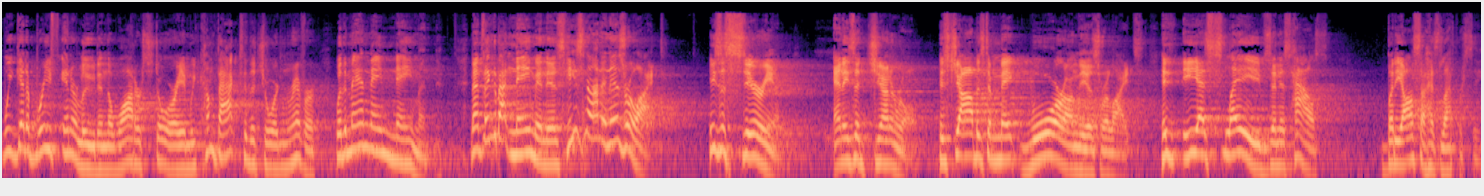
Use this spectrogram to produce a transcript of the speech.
we get a brief interlude in the water story and we come back to the Jordan River with a man named Naaman. Now, the thing about Naaman is he's not an Israelite, he's a Syrian and he's a general. His job is to make war on the Israelites. He, he has slaves in his house, but he also has leprosy.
